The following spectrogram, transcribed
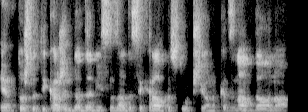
em to što ti kažem da, da nisam znao da se hrabrost uči, ono, kad znam da ono,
